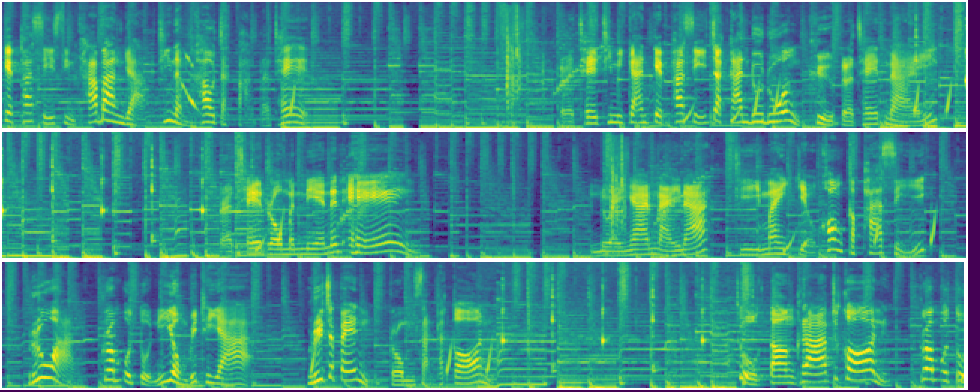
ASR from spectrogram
เก็บภาษีสินค้าบางอย่างที่นำเข้าจากต่างประเทศ เทศที่มีการเก็บภาษีจากการดูดวง คือประเทศไหน ประเทศโรมาเนียนั่นเอง หน่วยงานไหนนะ ที่ไม่เกี่ยวข้องกับภาษี ระหว่างกรมอุตุนิยมวิทยา หรือจะเป็นกรมสรรพากร ถูกต้องครับทุกคน กรมอุตุ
